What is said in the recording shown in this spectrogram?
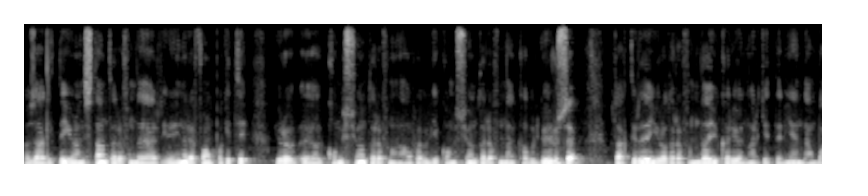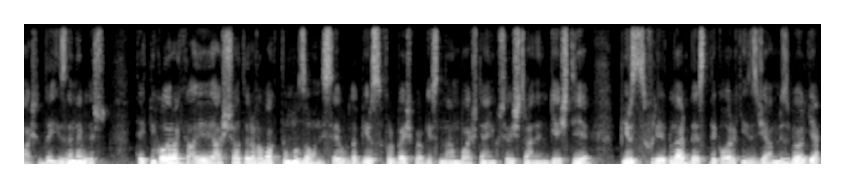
Özellikle Yunanistan tarafında eğer yeni reform paketi Euro e, Komisyonu tarafından, Avrupa Birliği Komisyonu tarafından kabul görürse bu takdirde Euro tarafında yukarı yönlü hareketlerin yeniden başladığı izlenebilir. Teknik olarak e, aşağı tarafa baktığımız zaman ise burada 1.05 bölgesinden başlayan yükseliş trendinin geçtiği 1.07'ler destek olarak izleyeceğimiz bölge.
